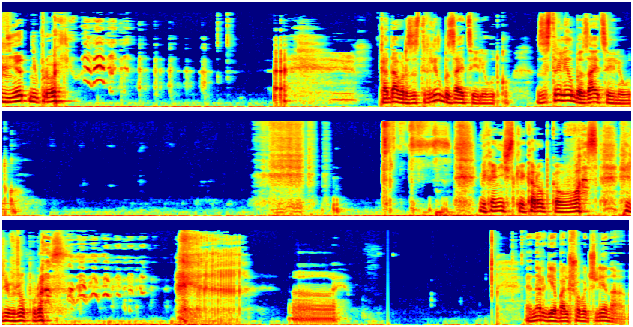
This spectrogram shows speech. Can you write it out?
Нет, не против. Кадавр застрелил бы зайца или утку? Застрелил бы зайца или утку. Механическая коробка в вас или в жопу раз. Энергия большого члена.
